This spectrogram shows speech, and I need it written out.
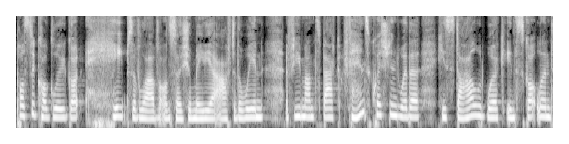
Postecoglou got heaps of love on social media after the win. A few months back, fans questioned whether his style would work in Scotland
